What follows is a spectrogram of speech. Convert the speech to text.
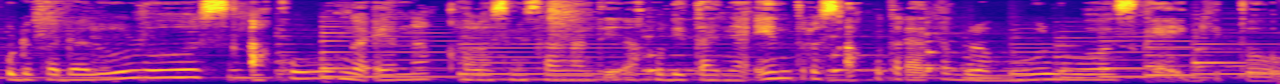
udah pada lulus. Aku nggak enak kalau misal nanti aku ditanyain terus aku ternyata belum lulus kayak gitu.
